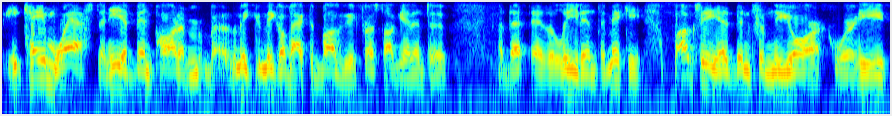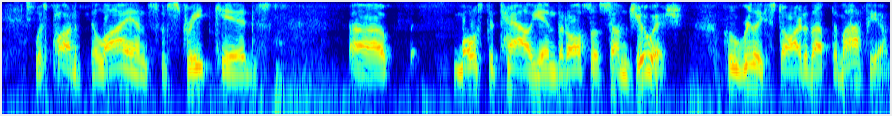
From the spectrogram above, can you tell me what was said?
he came west, and he had been part of. Let me let me go back to Bugsy first. I'll get into that as a lead into Mickey. Bugsy had been from New York, where he was part of the alliance of street kids, uh, most Italian, but also some Jewish who really started up the mafia.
